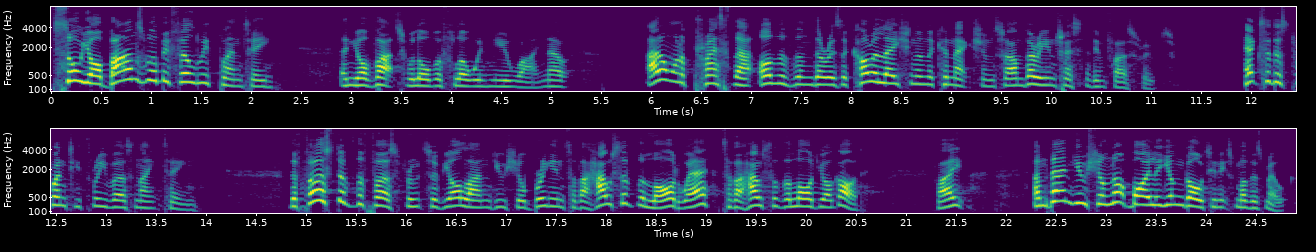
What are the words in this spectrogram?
So your barns will be filled with plenty, and your vats will overflow with new wine. Now, I don't want to press that other than there is a correlation and a connection, so I'm very interested in first fruits. Exodus 23, verse 19. The first of the first fruits of your land you shall bring into the house of the Lord. Where? To the house of the Lord your God. Right? And then you shall not boil a young goat in its mother's milk.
